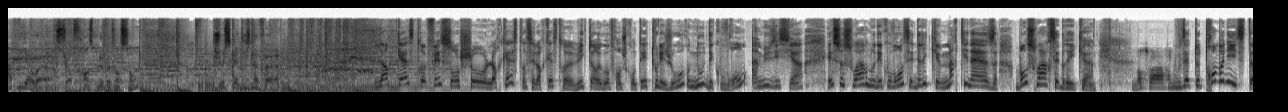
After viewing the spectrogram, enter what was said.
Happy Hour sur France Bleu Besançon jusqu'à 19h. L'orchestre fait son show. L'orchestre, c'est l'orchestre Victor Hugo Franche-Comté. Tous les jours, nous découvrons un musicien. Et ce soir, nous découvrons Cédric Martinez. Bonsoir Cédric. Bonsoir. Vous êtes tromboniste.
